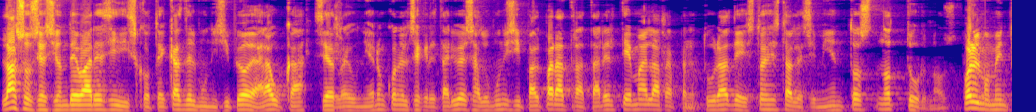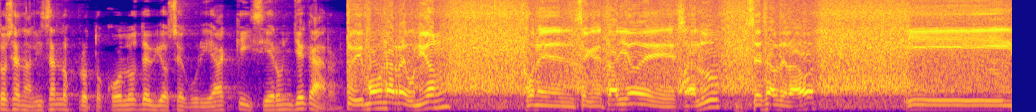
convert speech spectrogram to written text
La Asociación de Bares y Discotecas del municipio de Arauca se reunieron con el secretario de Salud Municipal para tratar el tema de la reapertura de estos establecimientos nocturnos. Por el momento se analizan los protocolos de bioseguridad que hicieron llegar. Tuvimos una reunión con el secretario de Salud, César de la Hoz, y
